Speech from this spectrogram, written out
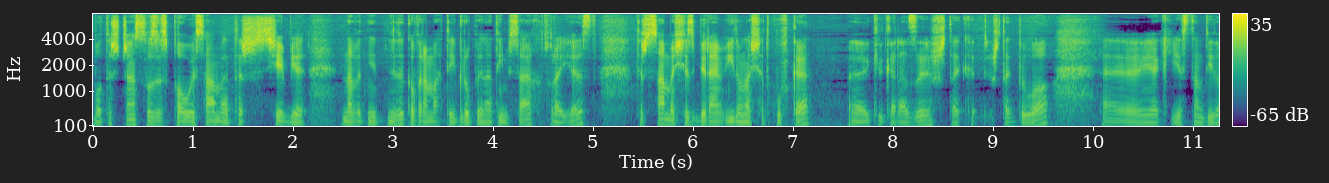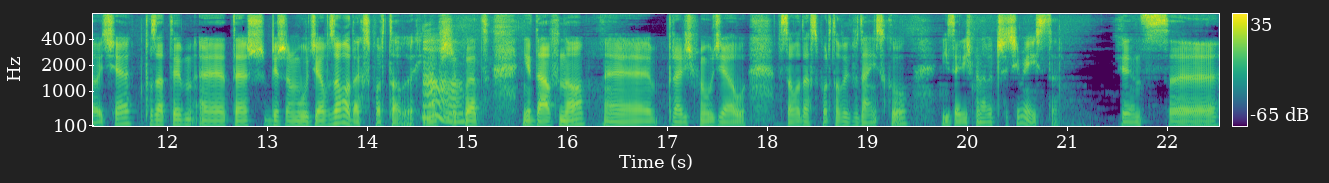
bo też często zespoły same też z siebie, nawet nie, nie tylko w ramach tej grupy na Teamsach, która jest, też same się zbierają i idą na siatkówkę, e, kilka razy, już tak, już tak było, e, jak jestem w Deloitte. Poza tym e, też bierzemy udział w zawodach sportowych. I na przykład niedawno e, braliśmy udział w zawodach sportowych w Gdańsku i zajęliśmy nawet trzecie miejsce. Więc e,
